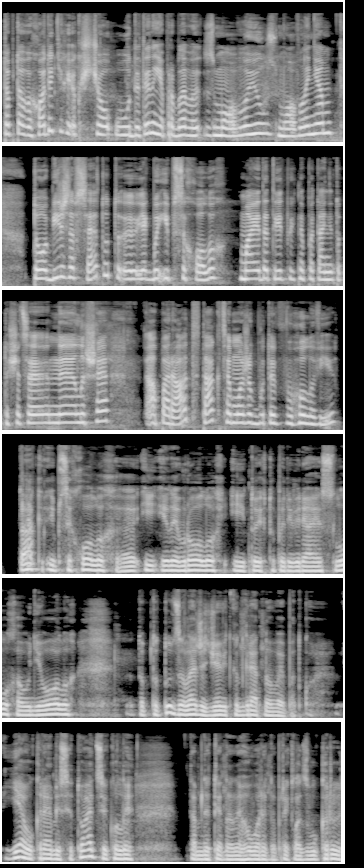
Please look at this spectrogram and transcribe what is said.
Тобто, виходить, якщо у дитини є проблеми з мовлею, з мовленням, то більш за все тут е, якби і психолог має дати відповідь на питання. Тобто, що це не лише апарат, так, це може бути в голові. Так, так? і психолог, е, і, і невролог, і той, хто перевіряє слух, аудіолог. Тобто тут залежить вже від конкретного випадку. Є окремі ситуації, коли там дитина не говорить, наприклад, звук Р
